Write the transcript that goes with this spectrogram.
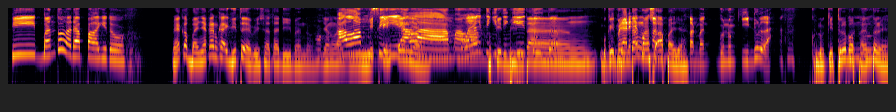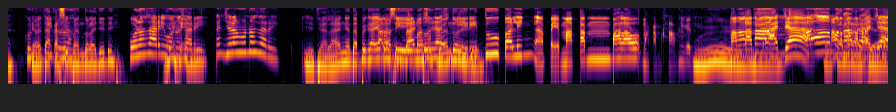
di Bantul ada apa lagi tuh? Ya kebanyakan kayak gitu ya wisata di Bantul. yang alam lagi sih, ya. alam, Pokoknya alam. yang Bukit tinggi-tinggi itu. Bukit Sebenarnya Bintang masuk bukan- apa ya? Bukan Gunung Kidul lah. Gunung Kidul apa Gunung- Bantul ya? Gunung Ya kita Kidul kasih lah. Bantul aja deh. Wonosari, Wonosari. kan jalan Wonosari. Ya jalannya tapi kayak Kalau masih di masuk Bantul sendiri itu. tuh paling apa ya? Makam pahlawan, makam pahlawan gitu. Wih. Makam Makam- raja, Ah, Makam makam Raja. raja.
